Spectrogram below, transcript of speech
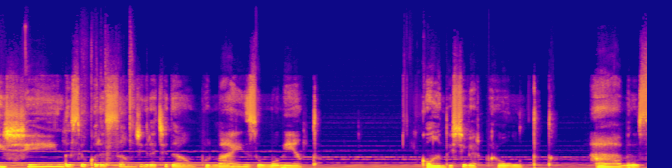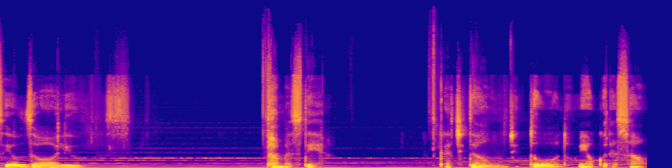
enchendo seu coração de gratidão por mais um momento. E quando estiver pronto, abra os seus olhos. Namastê. Gratidão de todo o meu coração.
